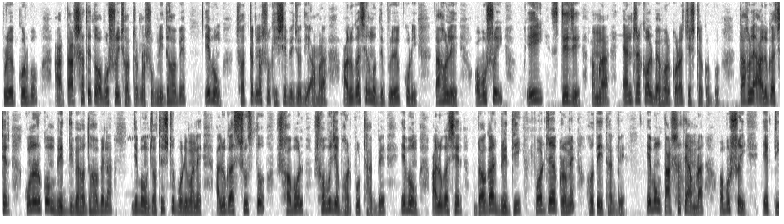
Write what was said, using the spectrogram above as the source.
প্রয়োগ করব। আর তার সাথে তো অবশ্যই ছত্রাকনাশক নিতে হবে এবং ছত্রাকনাশক হিসেবে যদি আমরা আলু গাছের মধ্যে প্রয়োগ করি, তাহলে অবশ্যই এই স্টেজে আমরা অ্যান্ট্রাকল ব্যবহার করার চেষ্টা করব। তাহলে আলু গাছের কোনো রকম বৃদ্ধি ব্যাহত হবে না এবং যথেষ্ট পরিমাণে আলু গাছ সুস্থ, সবল, সবুজে ভরপুর থাকবে এবং আলু গাছের ডগার বৃদ্ধি পর্যায়ক্রমে হতেই থাকবে এবং তার সাথে আমরা অবশ্যই একটি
